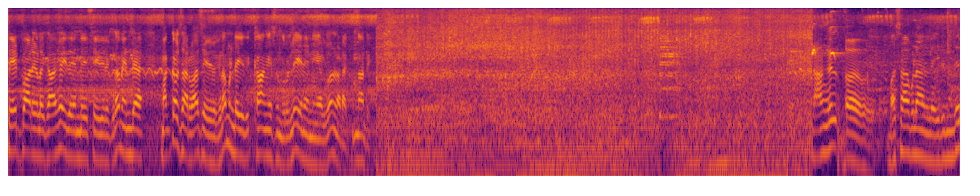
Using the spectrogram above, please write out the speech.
செயற்பாடுகளுக்காக இதை என்னை செய்திருக்கிறோம். இந்த மக்கள் சார்பாக செய்திருக்கிறோம். இந்த இது காங்கிரஸ் துறையில் என்ன நிகழ்வுகள் நடக்கும். நன்றி. நாங்கள் மசாபுலானில் இருந்து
